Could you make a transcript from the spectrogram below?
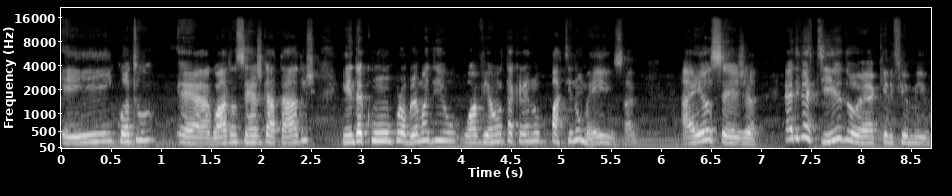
e enquanto é, aguardam ser resgatados, ainda com um problema de o, o avião tá querendo partir no meio, sabe? Aí, ou seja, é divertido, é aquele filme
